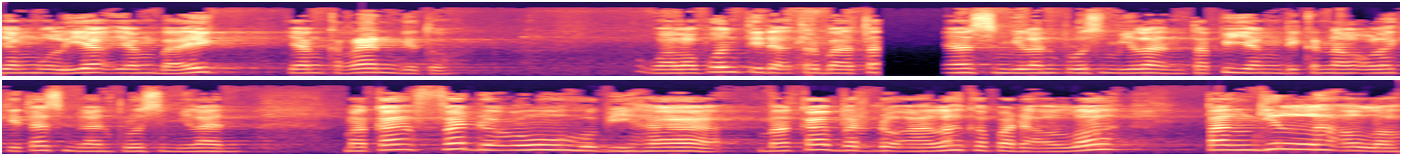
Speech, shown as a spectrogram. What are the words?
yang mulia, yang baik, yang keren gitu. Walaupun tidak terbatas 99, tapi yang dikenal oleh kita 99. Maka fad'uhu biha, maka berdoalah kepada Allah, panggillah Allah.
